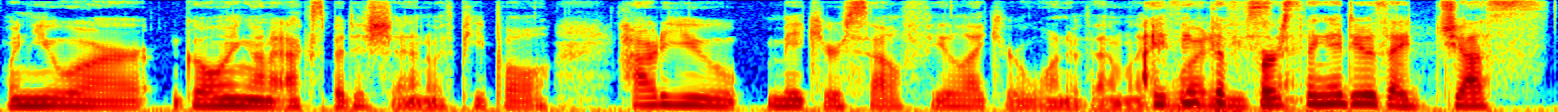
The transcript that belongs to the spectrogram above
when you are going on an expedition with people? How do you make yourself feel like you're one of them? Like I think the first saying? thing I do is I just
